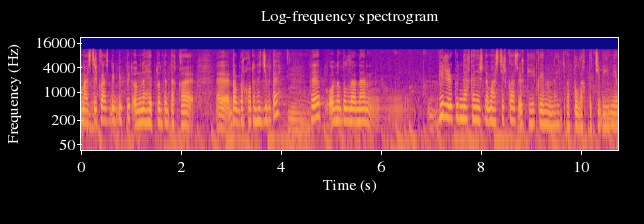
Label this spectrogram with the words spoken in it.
мастер-класс бит бит, онна хеттон тантакка далбар хотон җипта. Хеп, оны буллана бир күннәк, конечно, мастер-класс өркәй кыймын җип булдак бит бихиме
